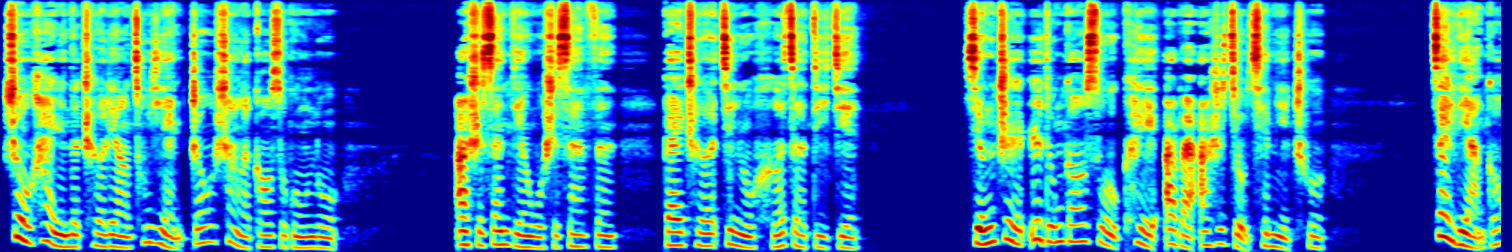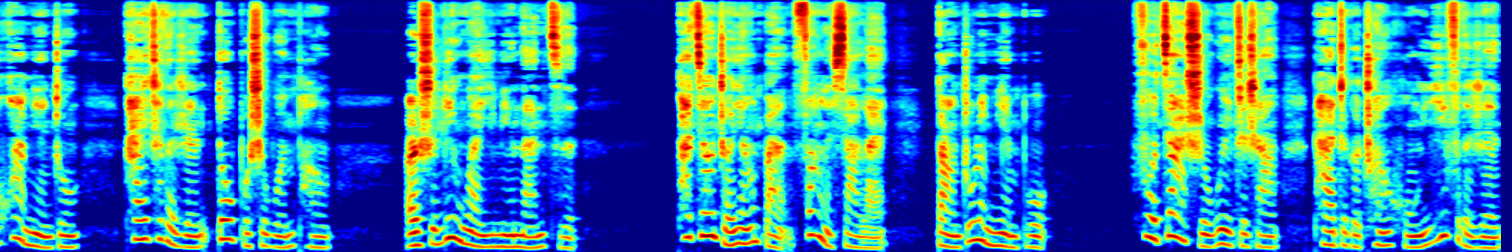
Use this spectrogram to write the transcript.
受害人的车辆从兖州上了高速公路，二十三点五十三分，该车进入菏泽地界，行至日东高速 K 二百二十九千米处，在两个画面中，开车的人都不是文鹏，而是另外一名男子。他将遮阳板放了下来，挡住了面部。副驾驶位置上趴着个穿红衣服的人，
